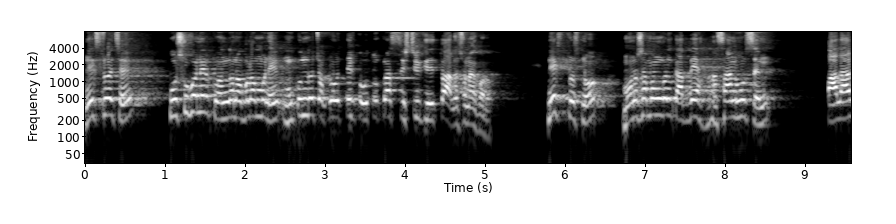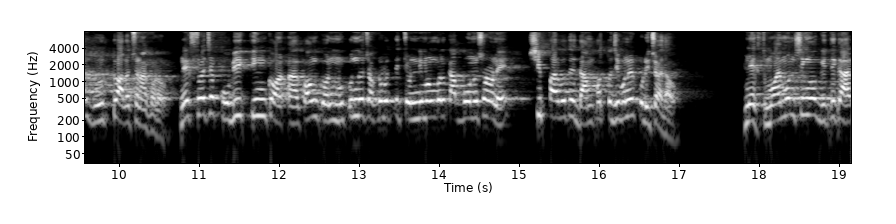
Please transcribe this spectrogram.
নেক্সট রয়েছে পশুগণের ক্রন্দন অবলম্বনে মুকুন্দ চক্রবর্তীর কৌতুক সৃষ্টির কৃতিত্ব আলোচনা করো। নেক্সট প্রশ্ন, মনসামঙ্গল কাব্যে হাসান হোসেন পালার গুরুত্ব আলোচনা করো। নেক্সট রয়েছে কবি কিং কঙ্কন, মুকুন্দ চক্রবর্তীর চণ্ডীমঙ্গল কাব্য অনুসরণে শিব পার্বতীর দাম্পত্য জীবনের পরিচয় দাও। নেক্সট ময়মনসিংহ গীতিকার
